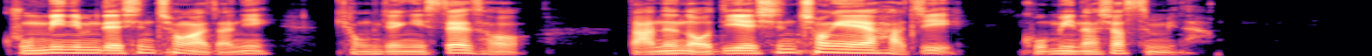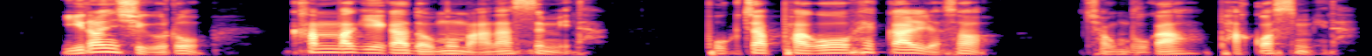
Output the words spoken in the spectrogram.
국민임대 신청하자니 경쟁이 세서 나는 어디에 신청해야 하지 고민하셨습니다. 이런 식으로 칸막이가 너무 많았습니다. 복잡하고 헷갈려서 정부가 바꿨습니다.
